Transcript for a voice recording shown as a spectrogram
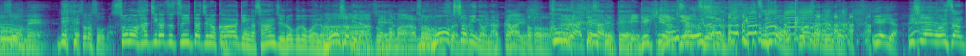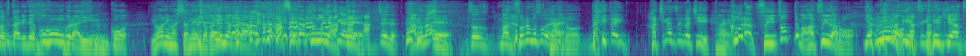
んですね。そうね。でそだ。その8月1日の香川県が36度超えの猛暑日だって。まあその猛暑日の中はい。クーラー消されてで 激圧激圧の激圧うどんを食わされるみたいないやいや。見知らぬおじさんと2人で5分ぐらいこう「弱りましたね」とか言いながら汗だくになって。あのな、えそうまあそれもそうだけど、大体8月1日、はいクーラーついとっても暑いだろいやでも激激圧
